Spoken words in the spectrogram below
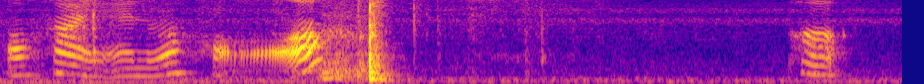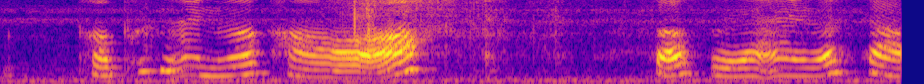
ขอไข่อ่านว่าขอพอพอพึ่งอ่านว่าผอสอเสืออ่านว่าสอ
